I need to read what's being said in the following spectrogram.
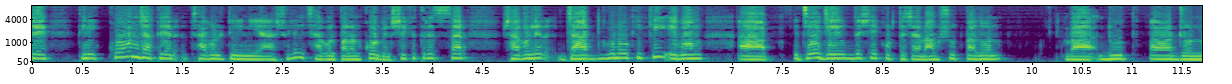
যে তিনি কোন জাতের ছাগলটি নিয়ে আসলে ছাগল পালন করবেন, সেক্ষেত্রে, স্যার, ছাগলের জাতগুলো কি কি এবং যে যে উদ্দেশ্যে করতে চায়, মাংস উৎপাদন বা দুধ পাওয়ার জন্য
